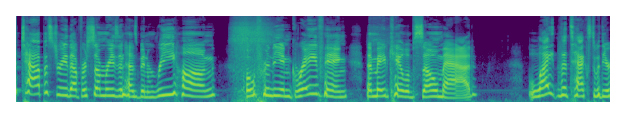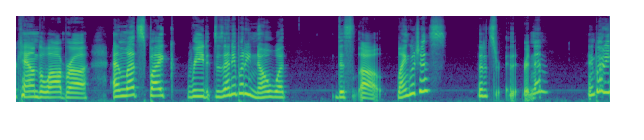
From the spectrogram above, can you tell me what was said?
a tapestry that for some reason has been rehung over the engraving that made Caleb so mad. Light the text with your candelabra and let Spike read. Does anybody know what this uh, language is that it's written in? Anybody?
